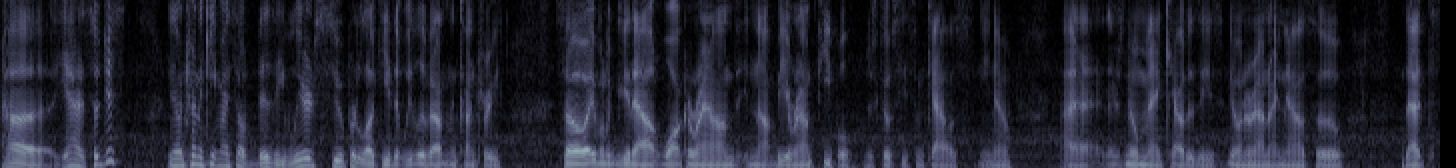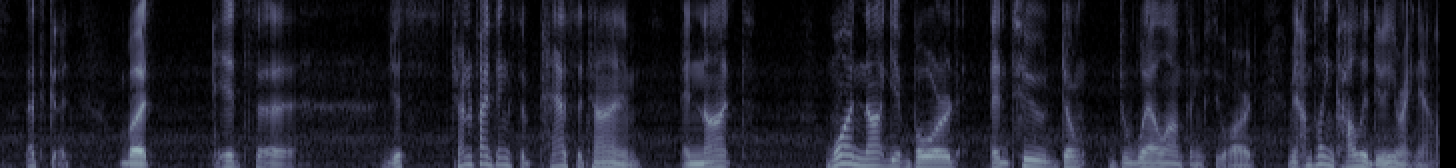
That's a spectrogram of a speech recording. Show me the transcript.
Uh, yeah. So just you know, trying to keep myself busy. We're super lucky that we live out in the country. So able to get out, walk around, and not be around people. Just go see some cows. You know, there's no mad cow disease going around right now, so that's that's good. But it's uh, just trying to find things to pass the time and not one not get bored, and two don't dwell on things too hard. I mean, I'm playing Call of Duty right now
